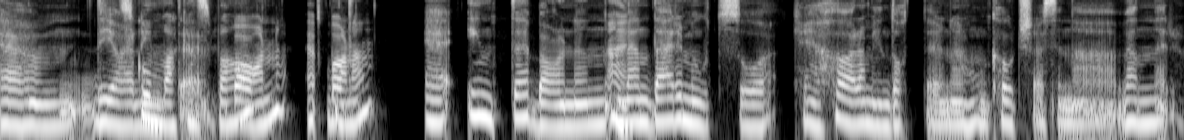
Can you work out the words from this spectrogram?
Um, det gör han inte. barn? barn eh, barnen? Eh, inte barnen, Nej. men däremot så kan jag höra min dotter när hon coachar sina vänner.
